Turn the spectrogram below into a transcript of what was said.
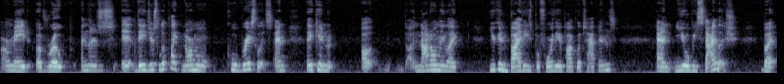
are made of rope, and there's it, they just look like normal cool bracelets, and they can uh, not only like you can buy these before the apocalypse happens, and you'll be stylish. But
